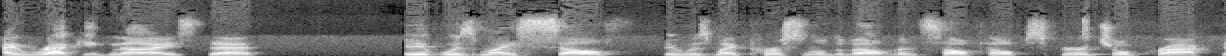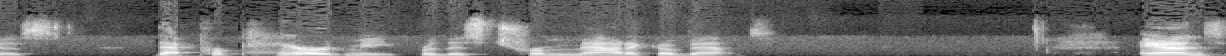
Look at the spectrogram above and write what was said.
I recognized that it was myself, it was my personal development, self help, spiritual practice that prepared me for this traumatic event. And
